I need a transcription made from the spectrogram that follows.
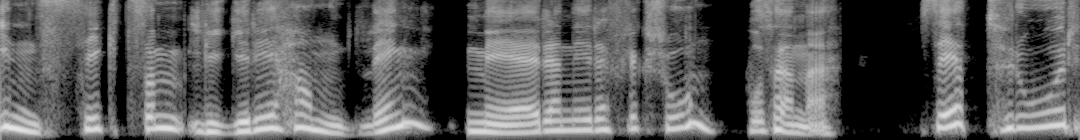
innsikt som ligger i handling mer enn i refleksjon hos henne. Så jeg tror,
